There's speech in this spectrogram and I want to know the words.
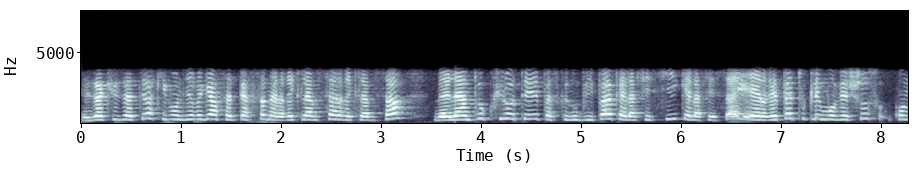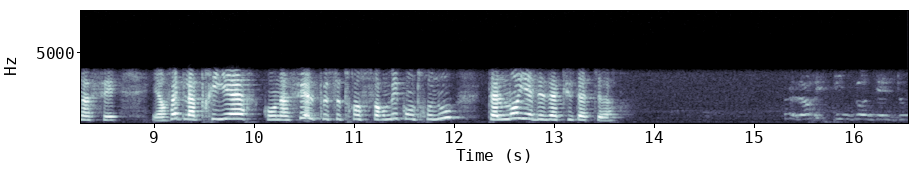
Les accusateurs qui vont dire regarde cette personne elle réclame ça, elle réclame ça, mais elle est un peu culottée parce que n'oublie pas qu'elle a fait ci, qu'elle a fait ça et elle répète toutes les mauvaises choses qu'on a fait. Et en fait la prière qu'on a fait elle peut se transformer contre nous tellement il y a des accusateurs. Alors, il donne des doutes.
